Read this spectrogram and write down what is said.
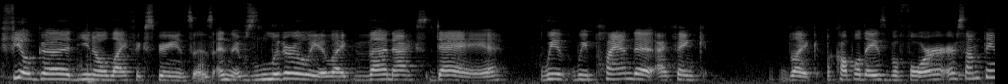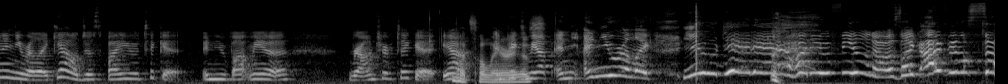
feel good, you know, life experiences. And it was literally like the next day we we planned it I think like a couple days before or something and you were like, "Yeah, I'll just buy you a ticket." And you bought me a round trip ticket. Yeah. That's hilarious. And picked me up and and you were like, "You did it. How do you feel?" And I was like, "I feel so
